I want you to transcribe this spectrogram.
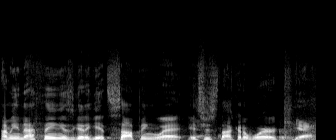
I mean, that thing is going to get sopping wet. It's just not going to work. yeah.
